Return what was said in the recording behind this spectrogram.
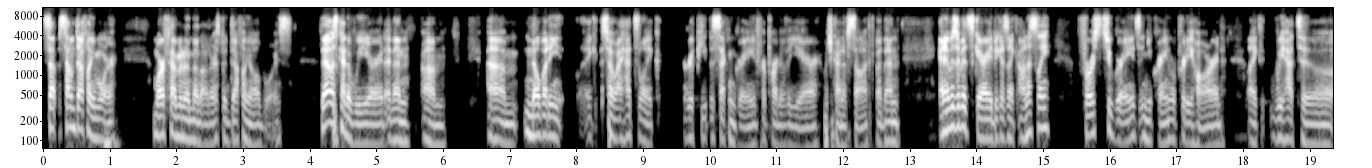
Some some definitely more more feminine than others, but definitely all boys. That was kind of weird. And then um um nobody like so I had to like repeat the second grade for part of the year, which kind of sucked. But then and it was a bit scary because like honestly first two grades in ukraine were pretty hard like we had to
